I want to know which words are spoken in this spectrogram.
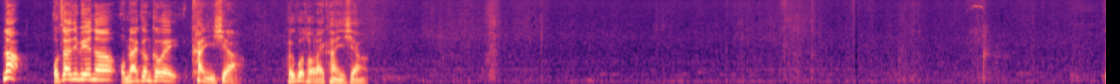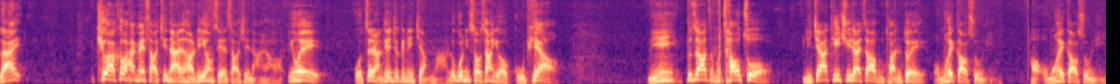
那我在这边呢，我们来跟各位看一下，回过头来看一下。来，Q R code 还没扫进来哈，利用时间扫进来哈，因为我这两天就跟你讲嘛，如果你手上有股票，你不知道怎么操作，你加 T 区来找我们团队，我们会告诉你，好，我们会告诉你，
